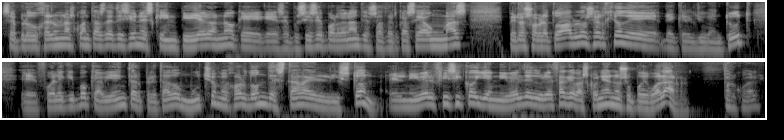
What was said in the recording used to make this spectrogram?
se produjeron unas cuantas decisiones que impidieron ¿no? que, que se pusiese por delante o se acercase aún más, pero sobre todo habló Sergio de, de que el Juventud eh, fue el equipo que había interpretado mucho mejor dónde estaba el listón, el nivel físico y el nivel de dureza que Vasconia no supo igualar. Tal cual.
